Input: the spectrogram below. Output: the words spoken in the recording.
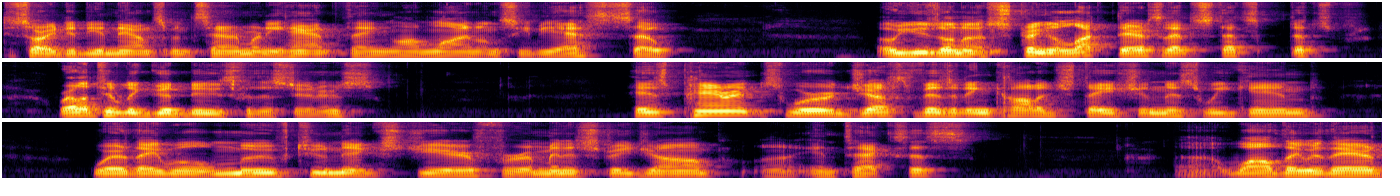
Sorry, did the announcement ceremony hat thing online on CBS. So OU's on a string of luck there, so that's that's that's relatively good news for the Sooners. His parents were just visiting College Station this weekend, where they will move to next year for a ministry job uh, in Texas. Uh, while they were there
